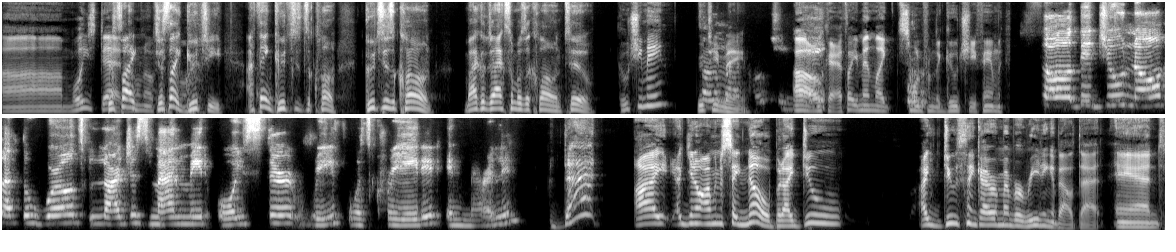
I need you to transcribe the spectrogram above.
Um. Well, he's dead. Just I don't know like just like cloned- Gucci. I think Gucci's a clone. Gucci's a clone. Michael Jackson was a clone too. Gucci Mane. Gucci Talking about Mane. Oh, okay. I thought you meant like someone from the Gucci family. So, did you know that the world's largest man-made oyster reef was created in Maryland? That I, you know, I'm going to say no, but I do, I do think I remember reading about that, and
